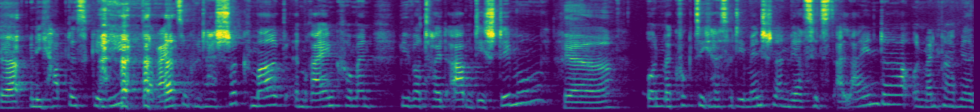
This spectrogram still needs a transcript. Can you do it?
Ja. Und ich habe das geliebt, da reinzukommen. Du hast schon gemerkt, im Reinkommen, wie wird heute Abend die Stimmung. Ja. Und man guckt sich also die Menschen an, wer sitzt allein da. Und manchmal haben wir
